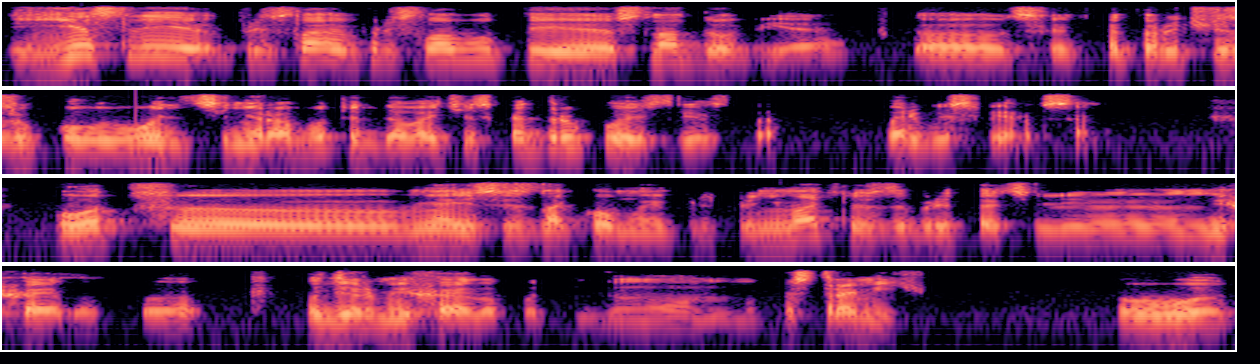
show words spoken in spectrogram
Если пресловутые снадобья, э, которые через уколы вводятся, не работают, давайте искать другое средство борьбы с вирусами. Вот э, у меня есть знакомый предприниматель, изобретатель э, Михайлов, э, Владимир Михайлов, он Костромич. Вот.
